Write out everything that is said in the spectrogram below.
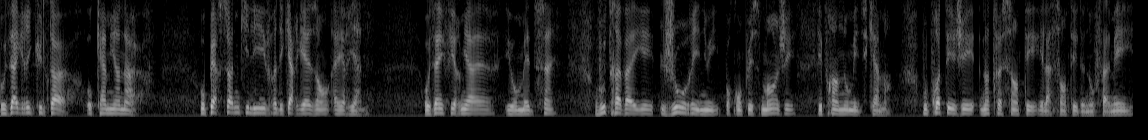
Aux agriculteurs, aux camionneurs, aux personnes qui livrent des cargaisons aériennes, aux infirmières et aux médecins, vous travaillez jour et nuit pour qu'on puisse manger et prendre nos médicaments. Vous protégez notre santé et la santé de nos familles.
